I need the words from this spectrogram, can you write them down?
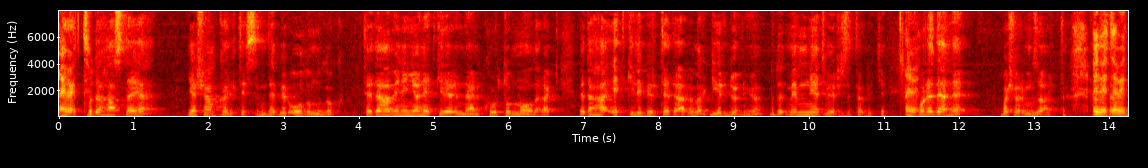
Evet. Bu da hastaya yaşam kalitesinde bir olumluluk, tedavinin yan etkilerinden kurtulma olarak ve daha etkili bir tedavi olarak geri dönüyor. Bu da memnuniyet verici tabii ki. Evet. O nedenle başarımız arttı. Evet kanser evet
